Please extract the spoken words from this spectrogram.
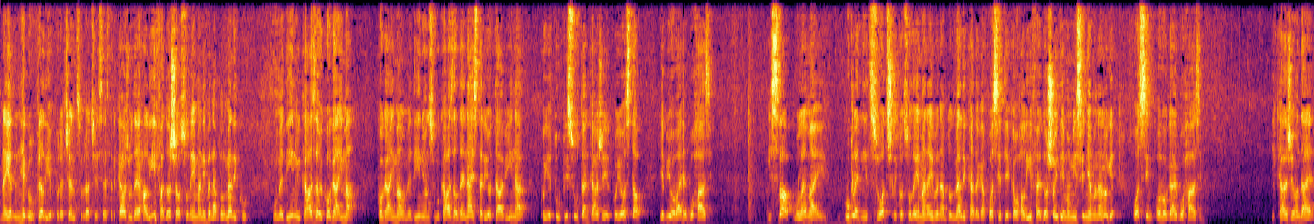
na jednu njegovu prelijepu rečenicu, braće i sestre. Kažu da je halifa došao Suleiman ibn Abdul Meliku u Medinu i kazao je koga ima, koga ima u Medini. On su mu kazali da je najstariji od Tabina koji je tu prisutan, kaže, koji je ostao, je bio ovaj Ebu Hazim. I sva ulema i uglednici su otišli kod Sulejmana ibn Abdul Melika da ga posjeti kao halifa je došao, idemo mi svi njemu na noge, osim ovoga Ebu Hazim. I kaže, onda je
